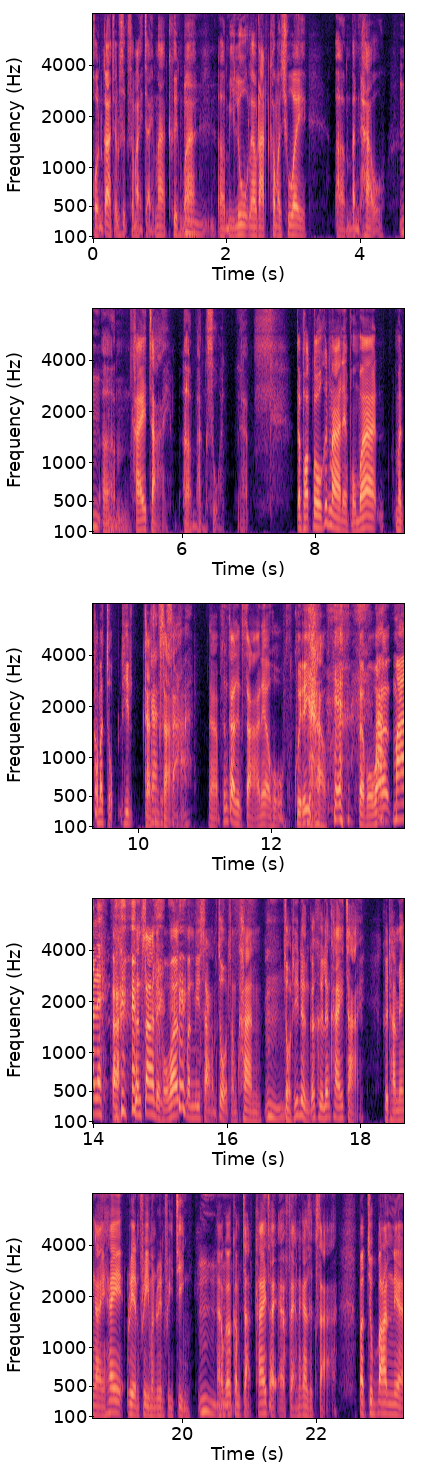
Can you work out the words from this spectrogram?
คนก็อาจจะรู้สึกสบายใจมากขึ้นว่าอืมเอ่อมีลูกแล้วรัฐเข้ามาช่วยเอิ่มบรรเทาอืมเอิ่มค่าใช้จ่ายเอิ่มบางส่วนนะครับ แต่พอโตขึ้นมาเนี่ยผมว่ามันก็มาจบที่การการศึกศึกษาษานะครับซึ่งการศึกษาเนี่ยโอ้โหคุยได้ยาว แต่ผมว่าอะมาเลยอะสั้นๆเดี๋ยวผมว่ามันมี 3 โจทย์สำคัญอืมโจทย์ที่หนึ่งก็คือเรื่องค่าใช้จ่าย คือทำยังไงให้เรียนฟรีมันเรียนฟรีจริงอืมแล้วก็กำจัดค่าใช้จ่ายแอบแฝงในการศึกษา ปัจจุบันเนี่ย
